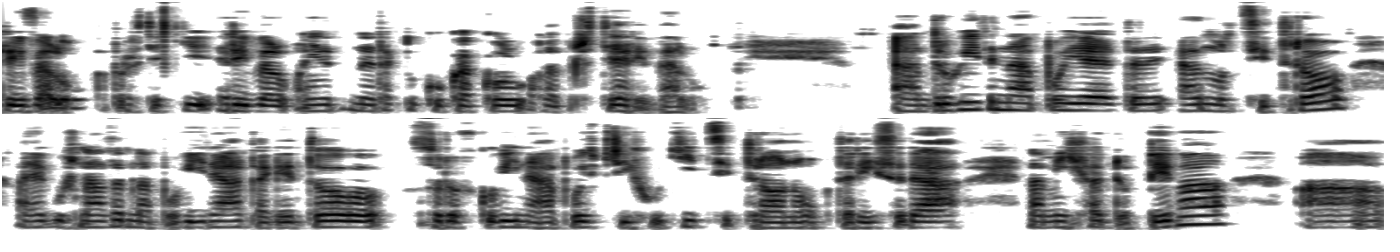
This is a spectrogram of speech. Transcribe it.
Rivelu a prostě ti Rivelu, ani ne tak tu Coca-Colu, ale prostě Rivelu. A druhý ten nápoj je tedy Elmer Citro a jak už název napovídá, tak je to sodovkový nápoj s příchutí citronu, který se dá namíchat do piva a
